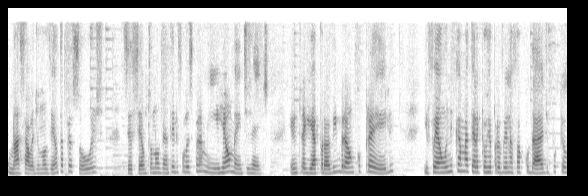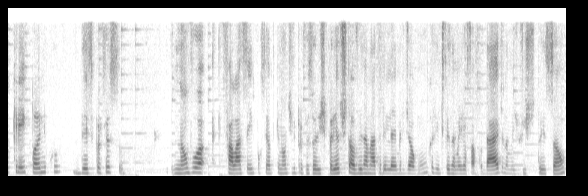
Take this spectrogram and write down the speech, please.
Uma sala de 90 pessoas, 60 ou 90, ele falou isso para mim. E realmente, gente, eu entreguei a prova em branco para ele, e foi a única matéria que eu reprovei na faculdade porque eu criei pânico desse professor. Não vou falar 100% que não tive professores pretos, talvez a Nathalie lembre de algum, que a gente fez na mesma faculdade, na mesma instituição,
